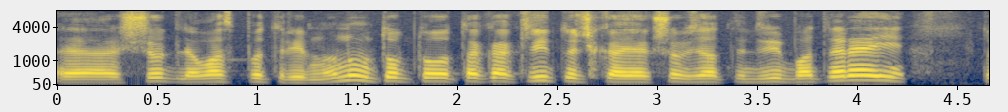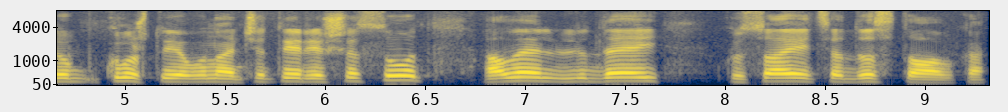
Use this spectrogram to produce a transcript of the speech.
е, що для вас потрібно. Ну, тобто, така кліточка, якщо взяти дві батареї, то коштує вона 4600, але людей кусається доставка.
